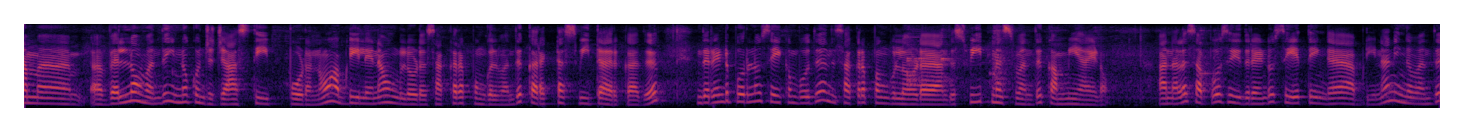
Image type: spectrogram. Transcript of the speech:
நம்ம வெல்லம் வந்து இன்னும் கொஞ்சம் ஜாஸ்தி போடணும். அப்படி இல்லைன்னா உங்களோட சக்கரை பொங்கல் வந்து கரெக்டாக ஸ்வீட்டாக இருக்காது. இந்த ரெண்டு பொருளும் சேர்க்கும்போது அந்த சக்கரை பொங்கலோட அந்த ஸ்வீட்னஸ் வந்து கம்மியாயிடும். அதனால் சப்போஸ் இது ரெண்டும் சேர்த்தீங்க அப்படின்னா நீங்கள் வந்து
